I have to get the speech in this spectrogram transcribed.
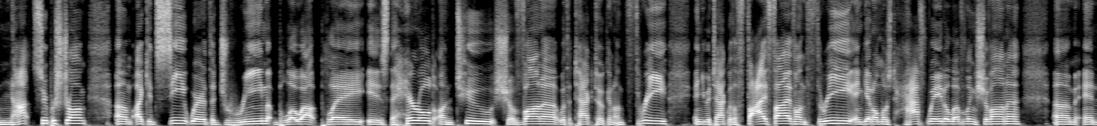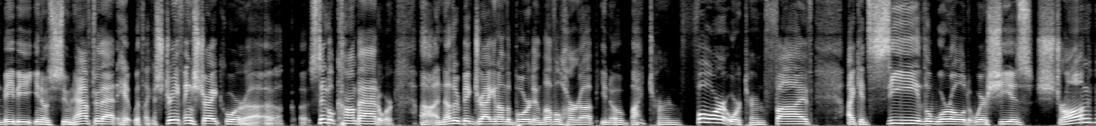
not super strong. Um, I could see where the dream blowout play is the Herald on two, Shyvana with attack token on three, and you attack with a 5 5 on three and get almost halfway to leveling Shyvana. Um, and maybe, you know, soon after that, hit with like a strafing strike or a, a, a single combat or uh, another big dragon on the board and level her up, you know, by turn four or turn five. I could see the world where she is strong,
